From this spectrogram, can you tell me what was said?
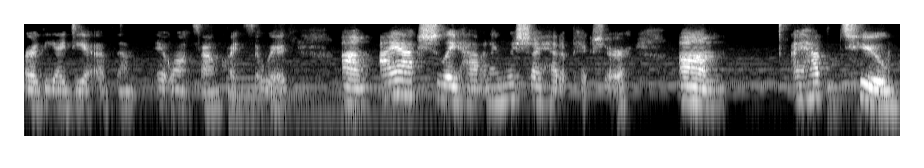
or the idea of them, it won't sound quite so weird. Um, I actually have, and I wish I had a picture. Um, I have two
